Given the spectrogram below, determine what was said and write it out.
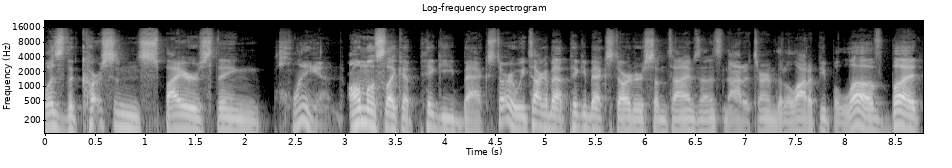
Was the Carson Spiers thing planned? Almost like a piggyback starter. We talk about piggyback starters sometimes, and it's not a term that a lot of people love, but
